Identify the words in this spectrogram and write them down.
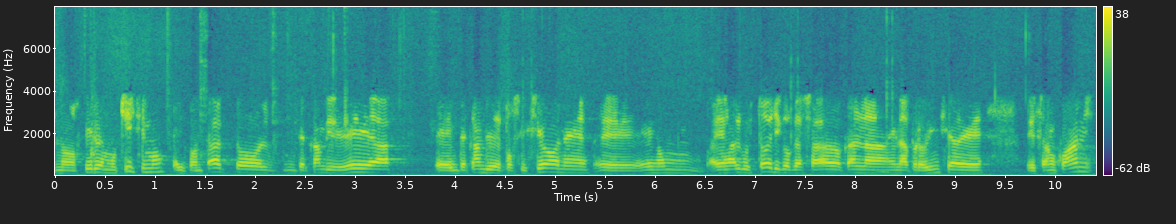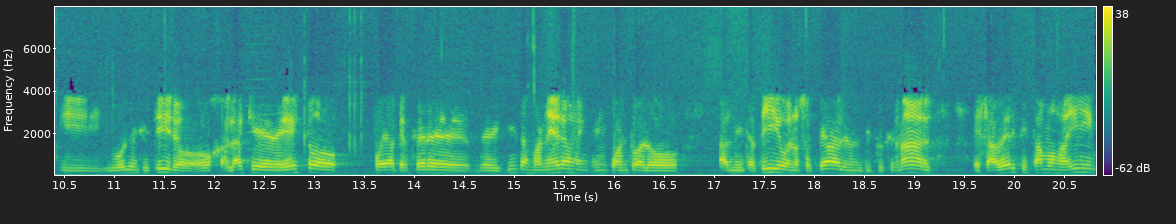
nos sirven muchísimo, el contacto, el intercambio de ideas, eh, intercambio de posiciones, eh, es, un, es algo histórico que ha dado acá en la, en la provincia de, San Juan y, vuelvo a insistir, ojalá que de esto pueda crecer eh, de distintas maneras en, cuanto a lo administrativo, en lo social, en lo institucional, saber que estamos ahí,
